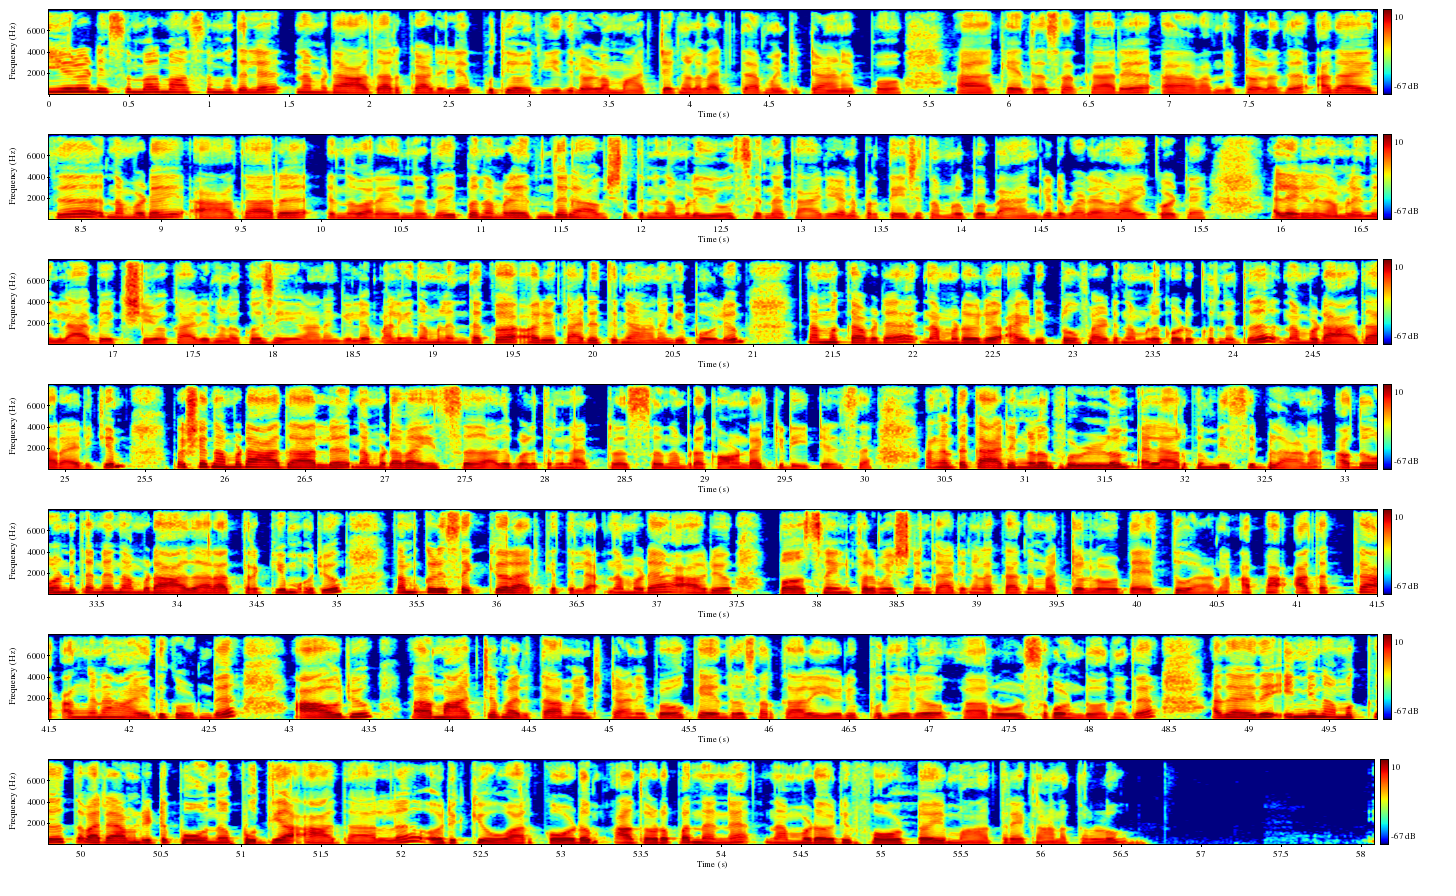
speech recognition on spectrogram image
ഈ ഒരു ഡിസംബർ മാസം മുതൽ നമ്മുടെ ആധാർ കാർഡിൽ പുതിയ രീതിയിലുള്ള മാറ്റങ്ങൾ വരുത്താൻ വേണ്ടിയിട്ടാണ് ഇപ്പോൾ കേന്ദ്ര സർക്കാർ വന്നിട്ടുള്ളത്. അതായത് നമ്മുടെ ആധാർ എന്ന് പറയുന്നത് ഇപ്പോൾ നമ്മുടെ എന്തൊരു ആവശ്യത്തിന് നമ്മൾ യൂസ് ചെയ്യുന്ന കാര്യമാണ്. പ്രത്യേകിച്ച് നമ്മളിപ്പോൾ ബാങ്ക് ഇടപാടുകളായിക്കോട്ടെ അല്ലെങ്കിൽ നമ്മൾ എന്തെങ്കിലും അപേക്ഷയോ കാര്യങ്ങളൊക്കെ ചെയ്യുകയാണെങ്കിലും അല്ലെങ്കിൽ നമ്മൾ എന്തൊക്കെ ഒരു കാര്യത്തിനാണെങ്കിൽ പോലും നമുക്കവിടെ നമ്മുടെ ഒരു ഐ ഡി പ്രൂഫായിട്ട് നമ്മൾ കൊടുക്കുന്നത് നമ്മുടെ ആധാർ ആയിരിക്കും പക്ഷേ നമ്മുടെ ആധാറിൽ നമ്മുടെ വയസ്സ് അതുപോലെ തന്നെ അഡ്രസ്സ് നമ്മുടെ കോൺടാക്റ്റ് ഡീറ്റെയിൽസ് അങ്ങനത്തെ കാര്യങ്ങൾ ഫുള്ളും എല്ലാവർക്കും വിസിബിൾ ആണ്. അതുകൊണ്ട് തന്നെ നമ്മുടെ ആധാർ അത്രയ്ക്കും ഒരു നമുക്കൊരു സെക്യൂർ ആയിരിക്കത്തില്ല. നമ്മുടെ ആ ഒരു പേഴ്സണൽ ഇൻഫർമേഷനും കാര്യങ്ങളൊക്കെ അത് മറ്റുള്ളവരോട്ട് എത്തുകയാണ് അപ്പോൾ അതൊക്കെ അങ്ങനെ ആയതുകൊണ്ട് ആ ഒരു മാറ്റം വരുത്താൻ വേണ്ടിയിട്ടാണ് ഇപ്പോൾ കേന്ദ്ര സർക്കാർ ഈ ഒരു പുതിയൊരു റൂൾസ് കൊണ്ടുവന്നത്. അതായത് ഇനി നമുക്ക് വരാൻ വേണ്ടിയിട്ട് പോകുന്ന പുതിയ ആധാറിൽ ഒരു ക്യു ആർ കോഡും അതോടൊപ്പം തന്നെ നമ്മുടെ ഒരു ഫോട്ടോയും മാത്രമേ കാണത്തുള്ളൂ.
